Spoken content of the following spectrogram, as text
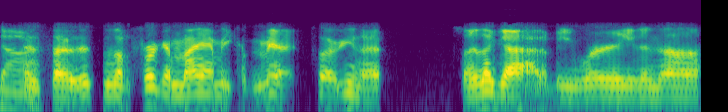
No. And so this is a friggin' Miami commit. So, you know, so they gotta be worried and uh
